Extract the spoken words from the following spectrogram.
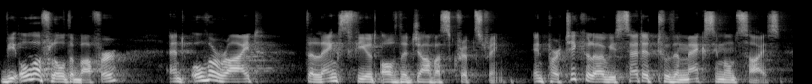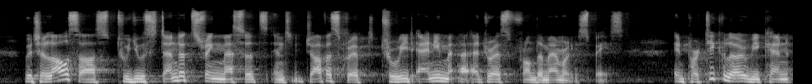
We overflow the buffer and override the length field of the JavaScript string. In particular, we set it to the maximum size, which allows us to use standard string methods in JavaScript to read any address from the memory space. In particular, we can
